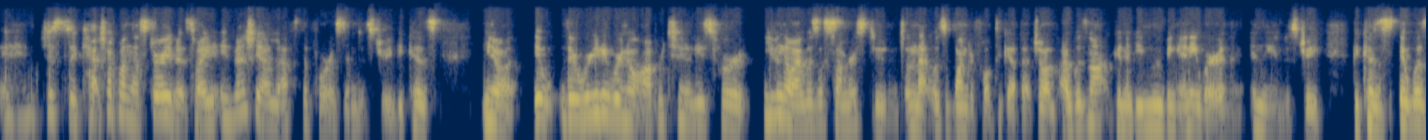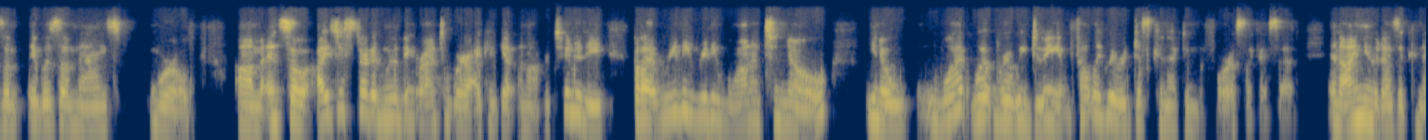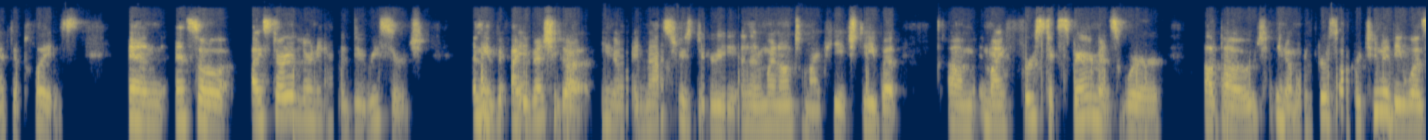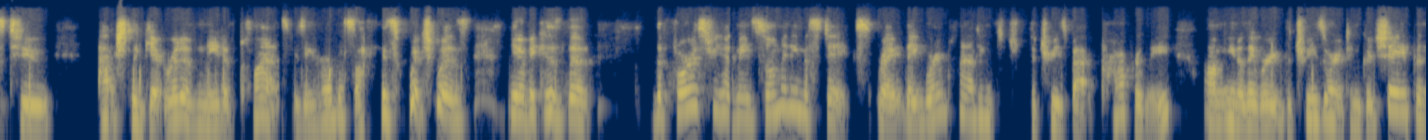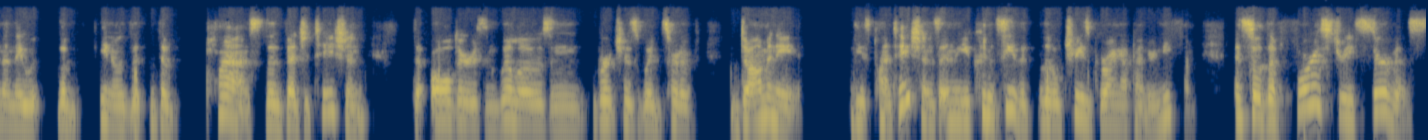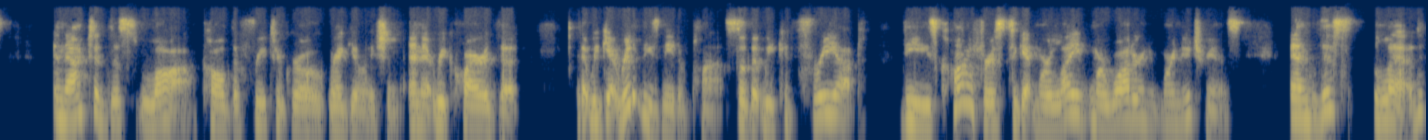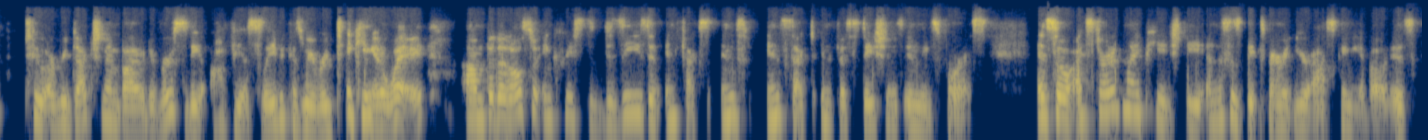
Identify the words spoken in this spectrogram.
just to catch up on the story a bit. So I eventually I left the forest industry because you know, it, there really were no opportunities for, even though I was a summer student and that was wonderful to get that job, I was not going to be moving anywhere in the, in the industry because it was a, it was a man's world. Um, and so I just started moving around to where I could get an opportunity, but I really, really wanted to know, you know, what, what were we doing? It felt like we were disconnecting the forest, like I said, and I knew it as a connected place. And, and so I started learning how to do research I mean, I eventually got, you know, my master's degree and then went on to my PhD. But um, my first experiments were about, you know, my first opportunity was to actually get rid of native plants using herbicides, which was, you know, because the the forestry had made so many mistakes, right? They weren't planting the trees back properly. Um, you know, they were the trees weren't in good shape, and then they would the you know the the plants, the vegetation the alders and willows and birches would sort of dominate these plantations and you couldn't see the little trees growing up underneath them. And so the Forestry Service enacted this law called the Free to Grow Regulation, and it required that that we get rid of these native plants so that we could free up these conifers to get more light, more water, and more nutrients. And this led to a reduction in biodiversity, obviously, because we were taking it away, um, but it also increased the disease and infects, in, insect infestations in these forests. And so I started my PhD, and this is the experiment you're asking me about is,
